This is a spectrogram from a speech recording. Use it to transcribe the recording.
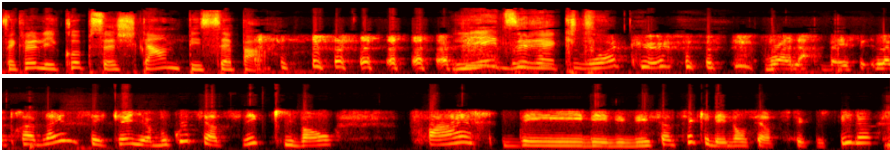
Fait que là, les couples se chicanent puis ils se séparent. Lien direct. Tu vois que, voilà. Ben, le problème, c'est qu'il y a beaucoup de scientifiques qui vont faire des, des, des- scientifiques et des non-scientifiques aussi, là, Mm.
